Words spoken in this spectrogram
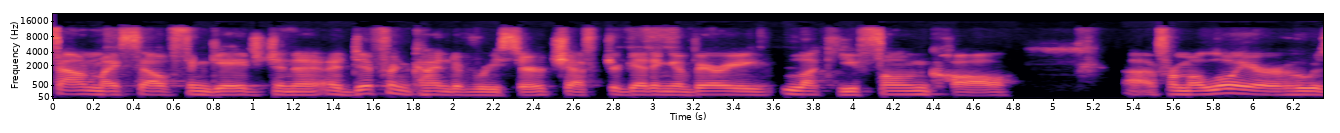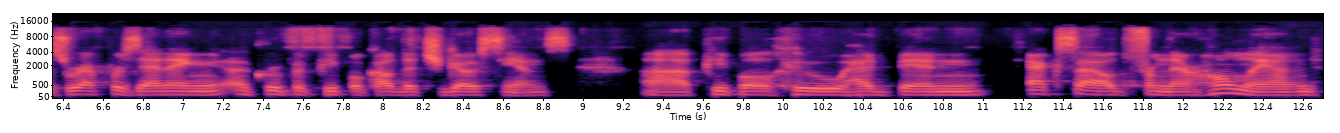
found myself engaged in a, a, different kind of research after getting a very lucky phone call uh, from a lawyer who was representing a group of people called the Chagossians, uh, people who had been exiled from their homeland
